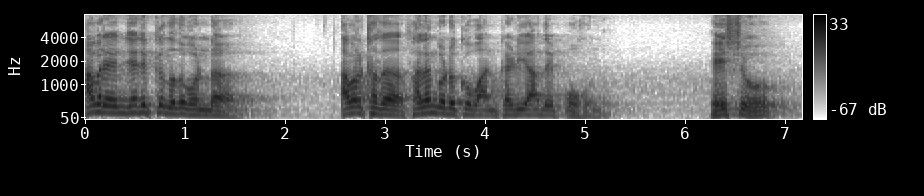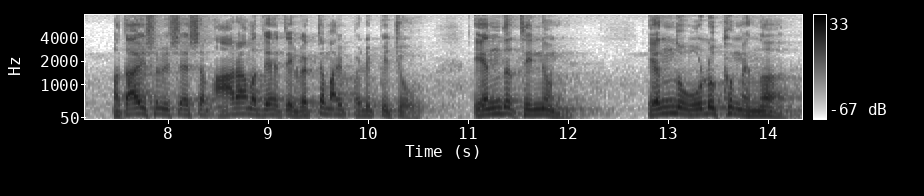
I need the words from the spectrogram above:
അവരെ ഞെരുക്കുന്നത് കൊണ്ട് അവർക്കത് ഫലം കൊടുക്കുവാൻ കഴിയാതെ പോകുന്നു. യേശു മത്തായ സുവിശേഷം ആറാം അധ്യായത്തിൽ വ്യക്തമായി പഠിപ്പിച്ചു എന്ത് തിന്നും എന്ത് ഒടുക്കുമെന്ന്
